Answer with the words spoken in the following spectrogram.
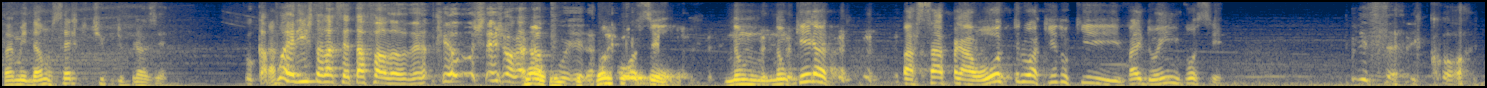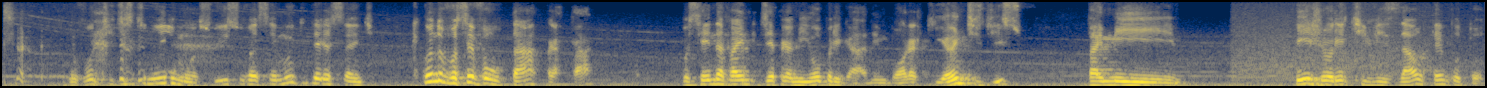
vai me dar um certo tipo de prazer. O capoeirista lá que você está falando, né? Porque eu não sei jogar não, capoeira. Vamos com você. Não, não queira passar para outro aquilo que vai doer em você. Misericórdia. Eu vou te destruir, moço. Isso vai ser muito interessante. Porque quando você voltar para cá, você ainda vai me dizer para mim obrigado, embora que antes disso vai me pejorativizar o tempo todo.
